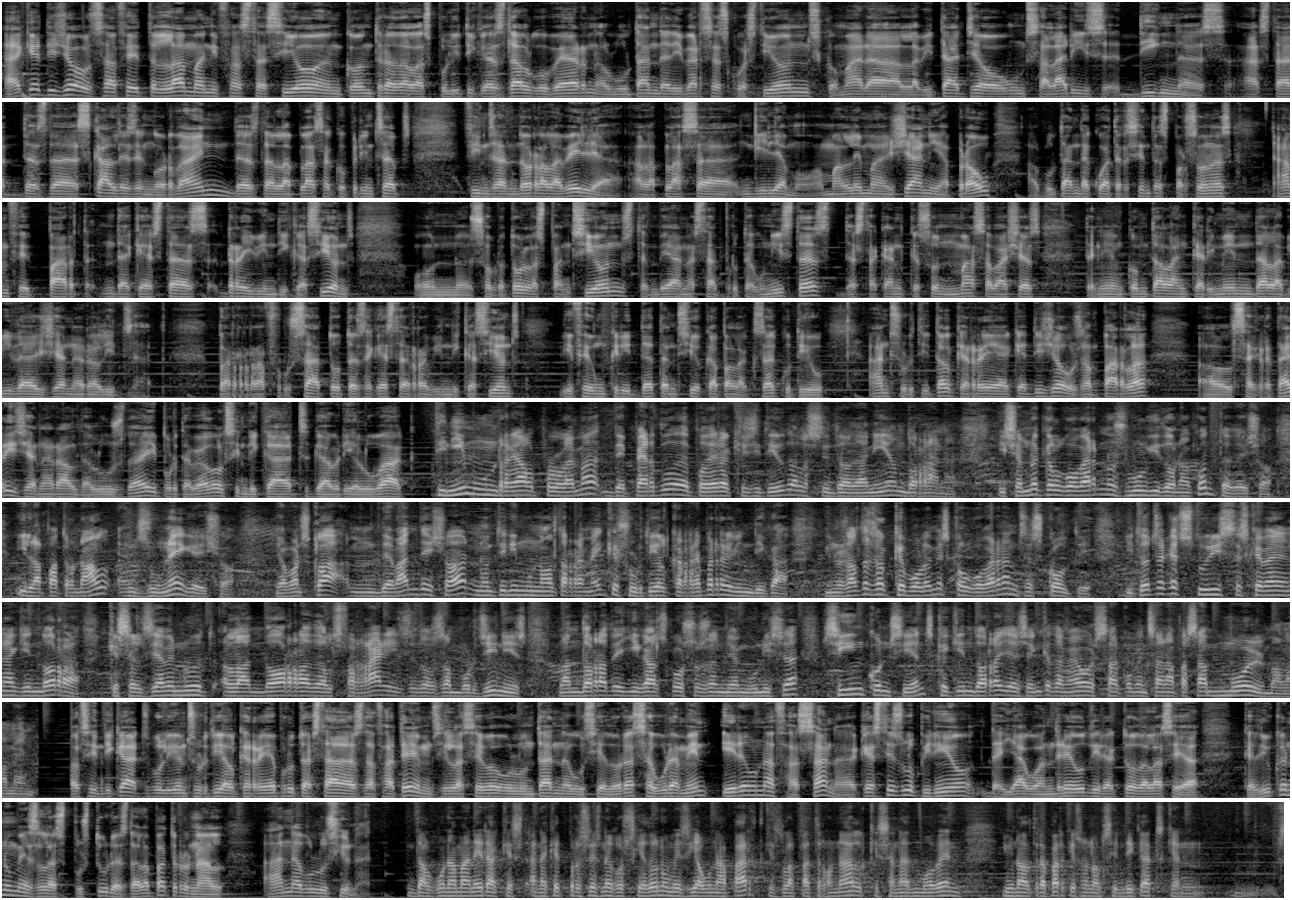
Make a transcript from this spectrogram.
Aquest dijous s'ha fet la manifestació en contra de les polítiques del govern al voltant de diverses qüestions, com ara l'habitatge o uns salaris dignes. Ha estat des d'Escaldes en Gordany, des de la plaça Coprínceps fins a Andorra la Vella, a la plaça Guillemó. Amb el lema Ja n'hi ha prou, al voltant de 400 persones han fet part d'aquestes reivindicacions, on sobretot les pensions també han estat protagonistes, destacant que són massa baixes tenint en compte l'encariment de la vida generalitzada realitzat. Per reforçar totes aquestes reivindicacions i fer un crit d'atenció cap a l'executiu, han sortit al carrer aquest dijous. En parla el secretari general de l'USDA i portaveu dels sindicats, Gabriel Ubach. Tenim un real problema de pèrdua de poder adquisitiu de la ciutadania andorrana i sembla que el govern no es vulgui donar compte d'això i la patronal ens ho nega això. Llavors, clar, davant d'això no tenim un altre remei que sortir al carrer per reivindicar i nosaltres el que volem és que el govern ens escolti i tots aquests turistes que venen aquí a Andorra, que se'ls ha venut l'Andorra dels Ferraris i dels Lamborghinis, l'Andorra de lligar els gossos amb llangonissa, siguin conscients que aquí a Andorra hi ha gent que també ho està començant a passar molt malament. Els sindicats volien sortir al carrer a protestar des de fa temps i la seva voluntat negociadora segurament era una façana. Aquesta és l'opinió de Iago Andreu, director de l'ACA, que diu que només les postures de la patronal han evolucionat. D'alguna manera, que en aquest procés negociador només hi ha una part, que és la patronal, que s'ha anat movent, i una altra part, que són els sindicats, que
